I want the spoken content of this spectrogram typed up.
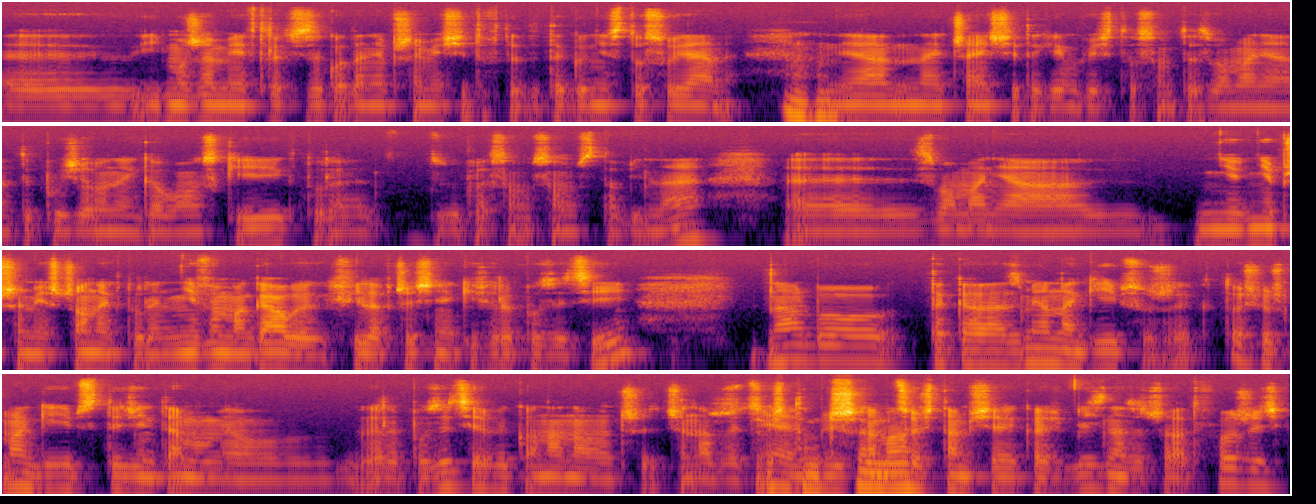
yy, i możemy je w trakcie zakładania przemieścić, to wtedy tego nie stosujemy. Mhm. Ja najczęściej, tak jak mówię, to są te złamania typu zielonej gałązki, które zwykle są, są stabilne. Yy, złamania nie, nieprzemieszczone, które nie wymagały chwilę wcześniej jakiejś repozycji. No albo taka zmiana gipsu, że ktoś już ma gips, tydzień temu miał repozycję wykonaną, czy, czy nawet coś nie, tam, tam coś tam się jakaś blizna zaczęła tworzyć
